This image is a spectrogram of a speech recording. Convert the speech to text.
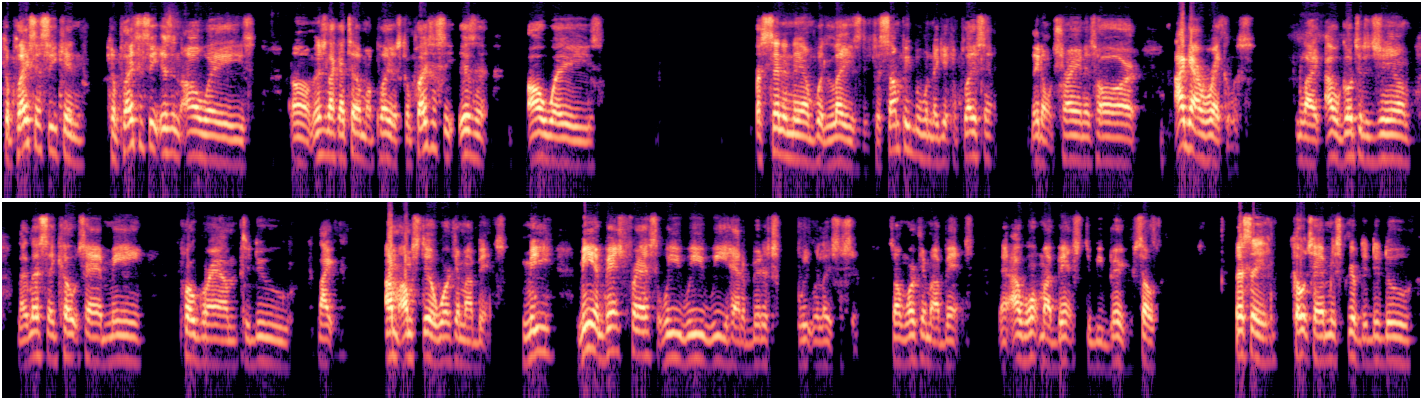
Complacency can complacency isn't always. Um, it's like I tell my players, complacency isn't always a synonym with lazy because some people when they get complacent they don't train as hard. I got reckless. Like i would go to the gym like let's say coach had me programmed to do like i'm i'm still working my bench. Me me and bench press we we we had a bittersweet relationship. So i'm working my bench and i want my bench to be bigger. So let's say coach had me scripted to do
